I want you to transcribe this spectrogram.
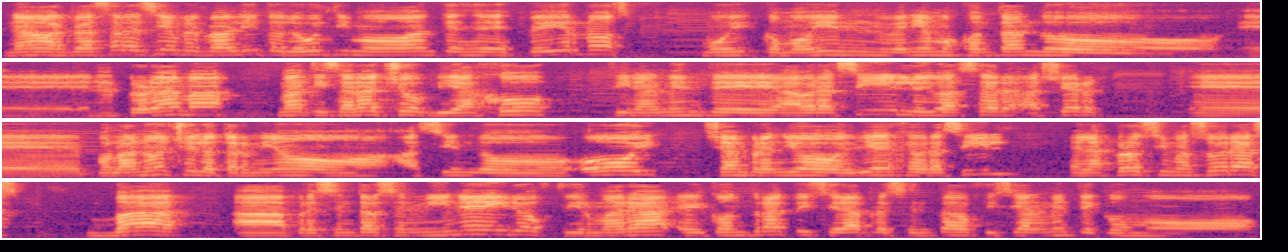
No, al placer de siempre, Pablito. Lo último antes de despedirnos. Muy, como bien veníamos contando eh, en el programa, Mati Saracho viajó finalmente a Brasil, lo iba a hacer ayer eh, por la noche, lo terminó haciendo hoy, ya emprendió el viaje a Brasil, en las próximas horas va a presentarse en Mineiro, firmará el contrato y será presentado oficialmente como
